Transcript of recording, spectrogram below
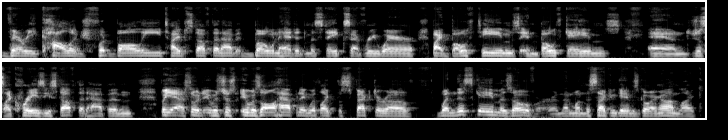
very college football-y type stuff that happened, boneheaded mistakes everywhere by both teams in both games, and just like crazy stuff that happened. But yeah, so it was just it was all happening with like the specter of when this game is over, and then when the second game is going on, like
